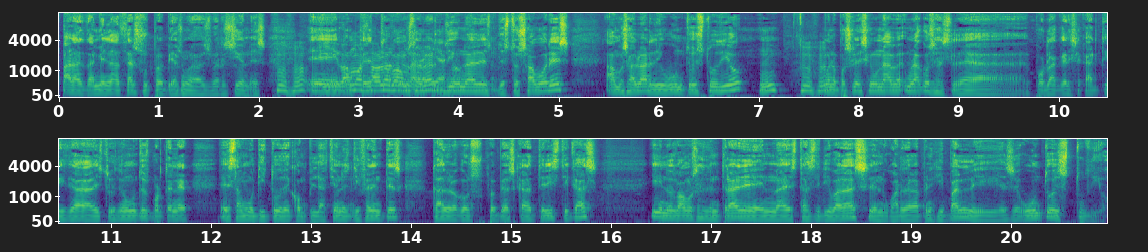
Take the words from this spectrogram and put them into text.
para también lanzar sus propias nuevas versiones. Ujú, Eh, y en vamos a concreto, hablar de vamos a ellas, de ¿no? una de, de estos sabores, vamos a hablar de Ubuntu Studio. Bueno, pues es que una, una cosa es la- por la que se caracteriza la distribución es por tener esta multitud de compilaciones diferentes, cada uno con sus propias características. Y nos vamos a centrar en una de estas derivadas en lugar de la principal, y es Ubuntu Studio,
